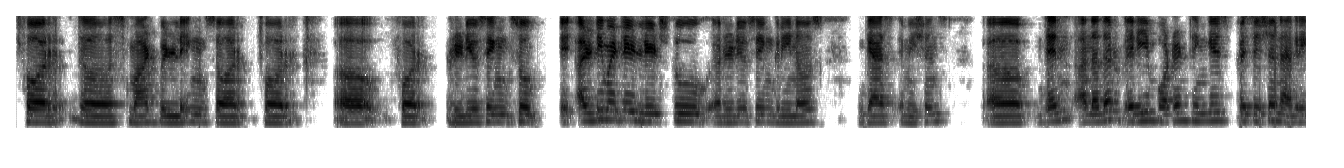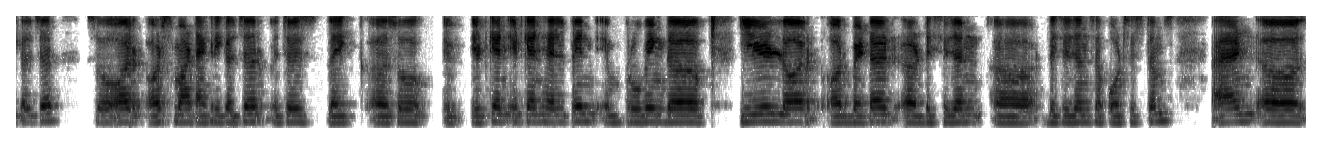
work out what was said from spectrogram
for the smart buildings or for uh, for reducing so it ultimately it leads to reducing greenhouse gas emissions. Uh, then another very important thing is precision agriculture so or or smart agriculture which is like uh, so it can it can help in improving the yield or or better uh, decision uh, decision support systems. And uh,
